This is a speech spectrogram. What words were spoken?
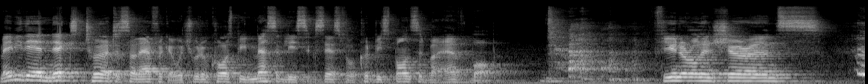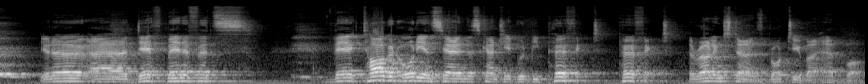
maybe their next tour to South Africa, which would of course be massively successful, could be sponsored by Avbob. Funeral insurance, you know, uh, death benefits. Their target audience here in this country, it would be perfect. Perfect. The Rolling Stones, brought to you by Avbob.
